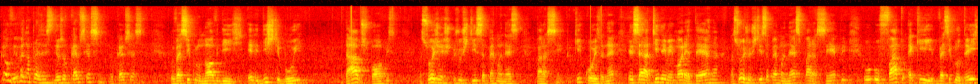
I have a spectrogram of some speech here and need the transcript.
Porque eu vivo é na presença de Deus, eu quero ser assim, eu quero ser assim. O versículo 9 diz: Ele distribui, dá aos pobres, a sua justiça permanece para sempre. Que coisa, né? Ele será tido em memória eterna, a sua justiça permanece para sempre. O, o fato é que, versículo 3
